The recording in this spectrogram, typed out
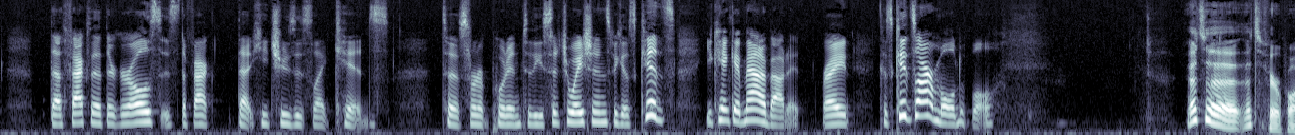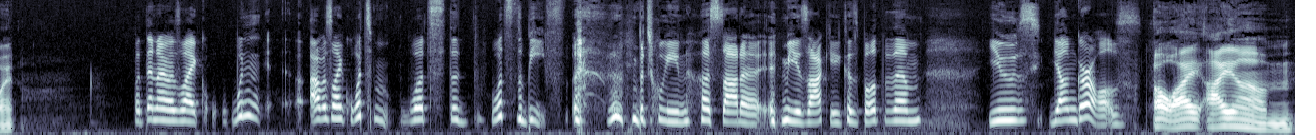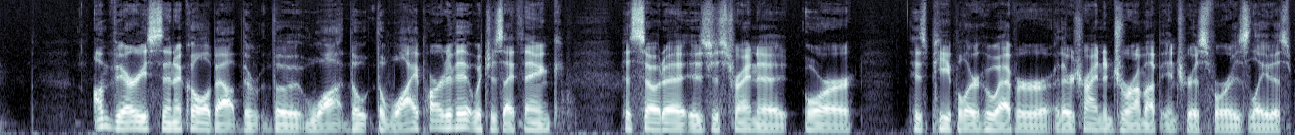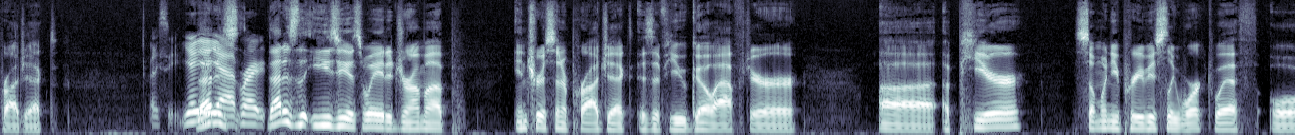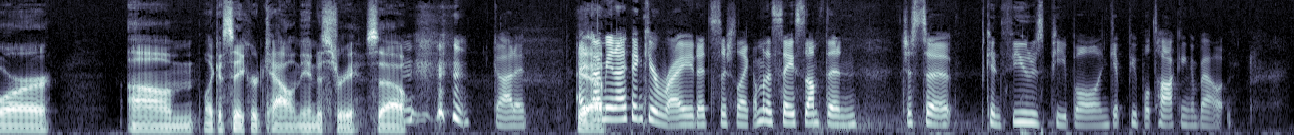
the fact that they're girls is the fact that he chooses like kids to sort of put into these situations because kids you can't get mad about it right because kids are moldable That's a that's a fair point. but then I was like wouldn't I was like what's what's the what's the beef between Hosoda and Miyazaki? Because both of them use young girls. Oh, I I um I'm very cynical about the the why the the why part of it, which is I think Hosoda is just trying to or his people or whoever they're trying to drum up interest for his latest project. I see. Yeah That yeah is- yeah right. That is the easiest way to drum up interest in a project is if you go after uh, a peer, someone you previously worked with, or um, like a sacred cow in the industry. So Got it. Yeah. I, I mean, I think you're right. It's just like I'm going to say something just to confuse people and get people talking about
